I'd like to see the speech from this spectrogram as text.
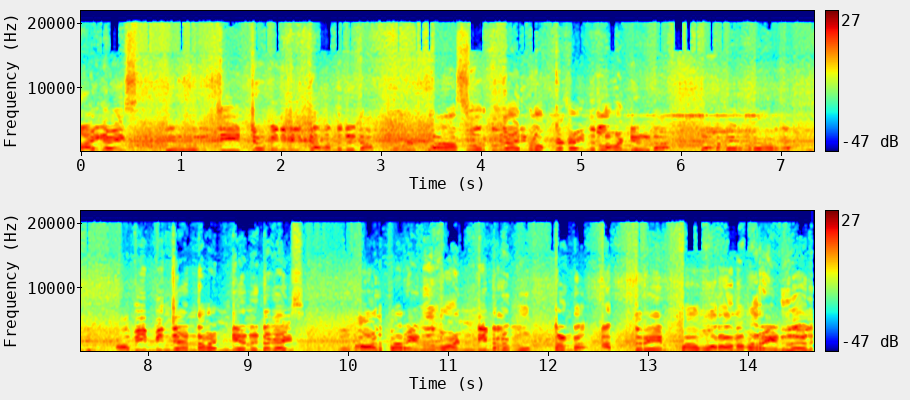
ഹായ് ഗൈസ് ഒരു ജീറ്റോ മിനി വിൽക്കാൻ വന്നിട്ട് കേട്ടാ. ഫുൾ ഗ്ലാസ് വർക്കും കാര്യങ്ങളും ഒക്കെ കഴിഞ്ഞിട്ടുള്ള വണ്ടിയാണ് കേട്ടോ. ചേട്ടന്റെ പേര് എന്താ പറഞ്ഞ? ആ ബിബിൻ ചേട്ടന്റെ വണ്ടിയാണ് കേട്ടോ ഗൈസ് ആൾ പറയുന്നത് വണ്ടി ഉണ്ടല്ലോ മുട്ടണ്ട. അത്രയും പവറാണ് പറയുന്നത് ആൾ.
